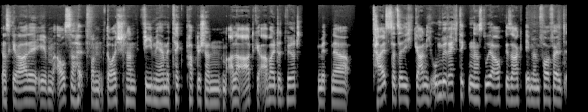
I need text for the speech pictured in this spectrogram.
dass gerade eben außerhalb von Deutschland viel mehr mit Tech-Publishern aller Art gearbeitet wird, mit einer teils tatsächlich gar nicht unberechtigten, hast du ja auch gesagt, eben im Vorfeld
